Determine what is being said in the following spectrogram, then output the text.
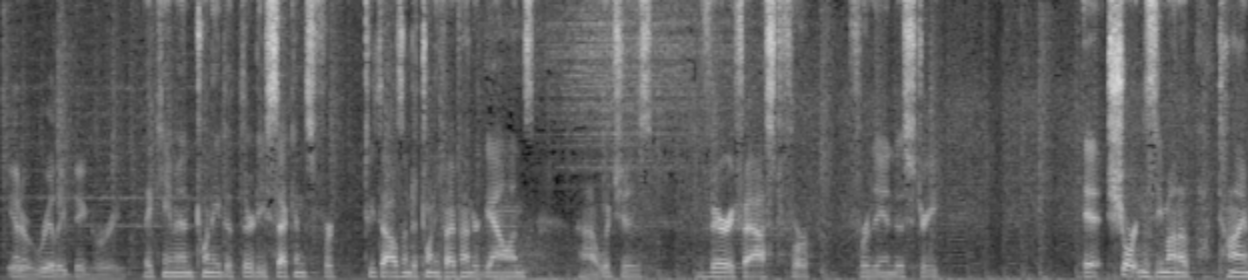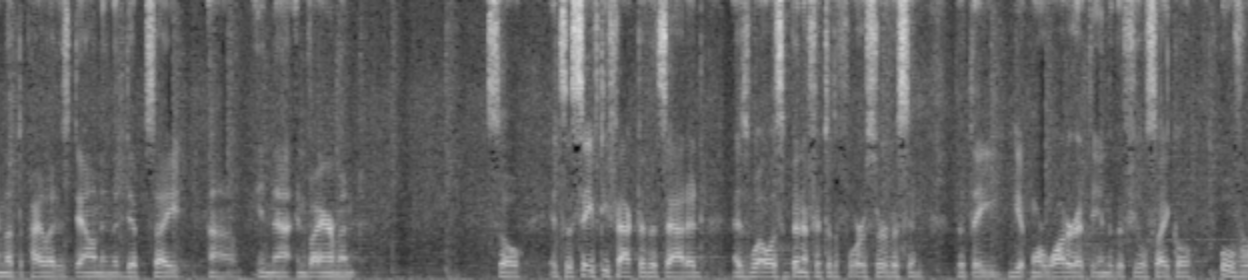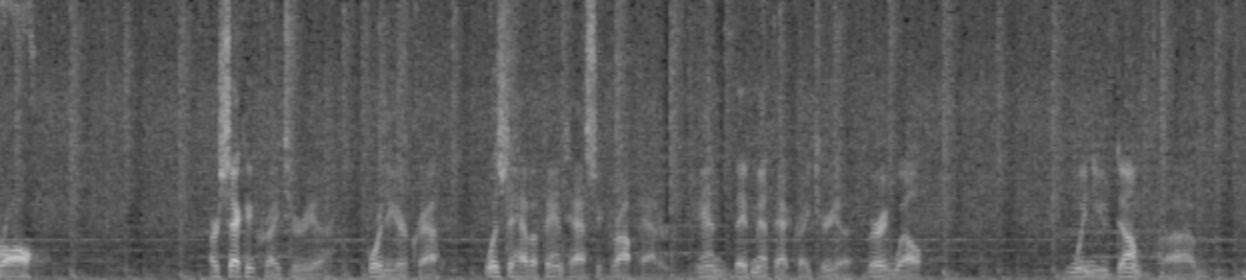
in a really big hurry. They came in 20 to 30 seconds for 2,000 to 2,500 gallons, uh, which is very fast for, for the industry. It shortens the amount of time that the pilot is down in the dip site uh, in that environment. So it's a safety factor that's added as well as a benefit to the Forest Service in that they get more water at the end of the fuel cycle overall. Our second criteria for the aircraft was to have a fantastic drop pattern, and they've met that criteria very well. When you dump, um,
